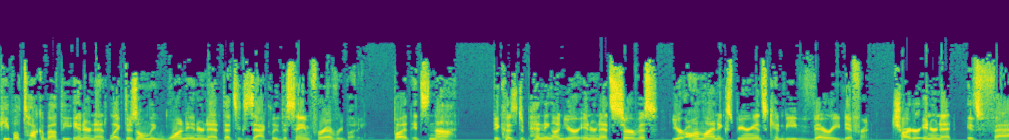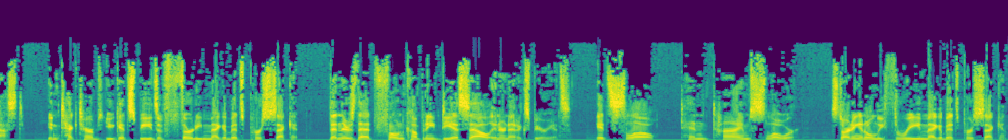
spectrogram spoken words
People talk about the internet like there's only one internet that's exactly the same for everybody. But it's not. Because depending on your internet service, your online experience can be very different. Charter Internet is fast. In tech terms, you get speeds of 30 megabits per second. Then there's that phone company DSL internet experience. It's slow, 10 times slower, starting at only 3 megabits per second.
